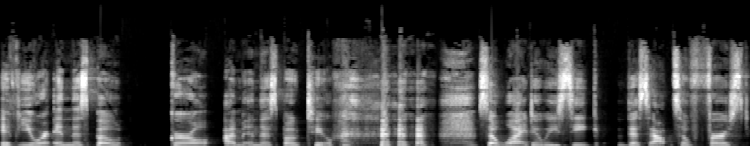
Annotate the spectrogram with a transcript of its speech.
if you are in this boat, girl, I'm in this boat too. so why do we seek this out? So first,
